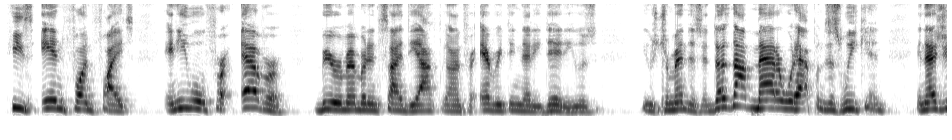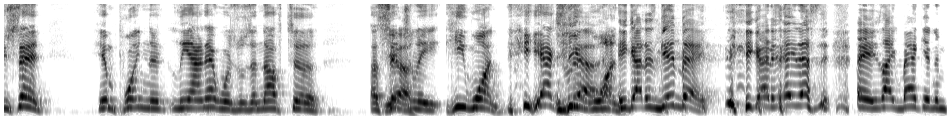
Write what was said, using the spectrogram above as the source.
He's in fun fights, and he will forever be remembered inside the octagon for everything that he did. He was he was tremendous. It does not matter what happens this weekend. And as you said, him pointing to Leon Edwards was enough to essentially he won. He actually won. He got his get back. He got his. hey, that's it. Hey, it's like back in the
